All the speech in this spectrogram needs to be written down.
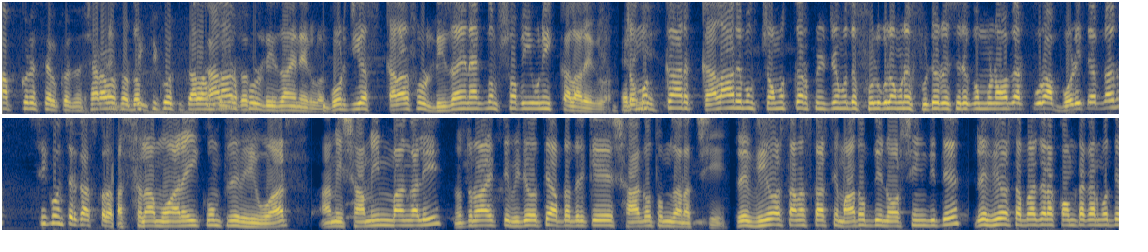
লাভ করে সেল করতে সারা বছর বিক্রি করছি কালারফুল ডিজাইন এগুলো। গর্জিয়াস কালারফুল ডিজাইন একদম সব ইউনিক কালার এগুলো। চমৎকার কালার এবং চমৎকার প্রিন্টের মধ্যে ফুলগুলো মনে ফুটে রয়েছে এরকম মনে হবে। আর পুরো বডিতে আপনার সিকোয়েন্সের কাজ করা। আসসালামু আলাইকুম প্রিয় ভিউয়ার্স, আমি শামিম বাঙালি। নতুন আরেকটি ভিডিওতে আপনাদেরকে স্বাগতম জানাচ্ছি। প্রিয় ভিউয়ার্স আমার কাছে মাধবদী নরসিংদীতে। প্রিয় ভিউয়ার্স, আপনারা যারা কম টাকার মধ্যে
